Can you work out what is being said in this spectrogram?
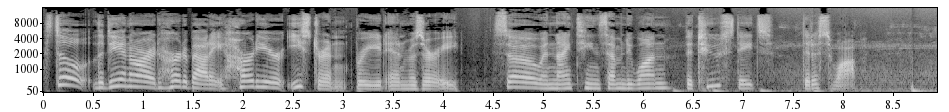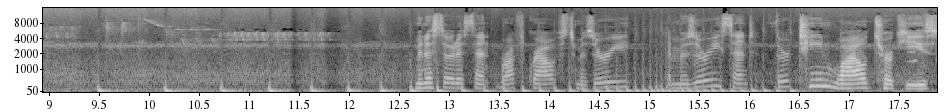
Still, the DNR had heard about a hardier eastern breed in Missouri, so in 1971, the two states did a swap. Minnesota sent ruffed grouse to Missouri, and Missouri sent 13 wild turkeys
